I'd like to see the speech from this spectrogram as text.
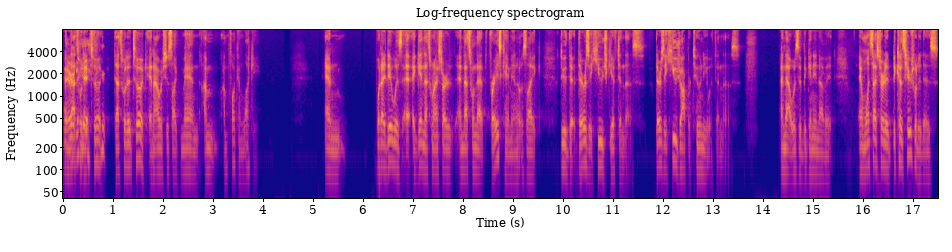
And that's it what is. it took. That's what it took. And I was just like, man, I'm, I'm fucking lucky. And what I did was, again, that's when I started, and that's when that phrase came in. It was like, dude, there is a huge gift in this. There's a huge opportunity within this. And that was the beginning of it. And once I started, because here's what it is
